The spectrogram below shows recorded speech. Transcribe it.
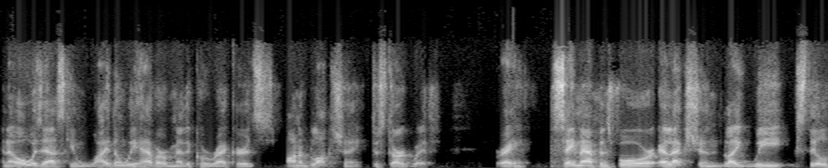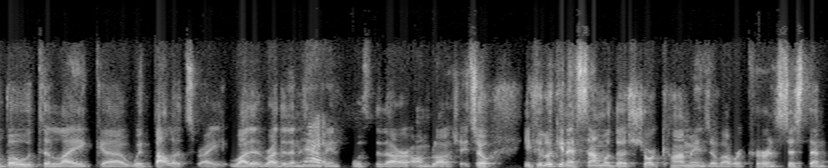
And I always ask him, why don't we have our medical records on a blockchain to start with, right? Same happens for election. Like we still vote like uh, with ballots, right? Rather rather than right. having most that are on blockchain. So if you're looking at some of the shortcomings of our current system,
